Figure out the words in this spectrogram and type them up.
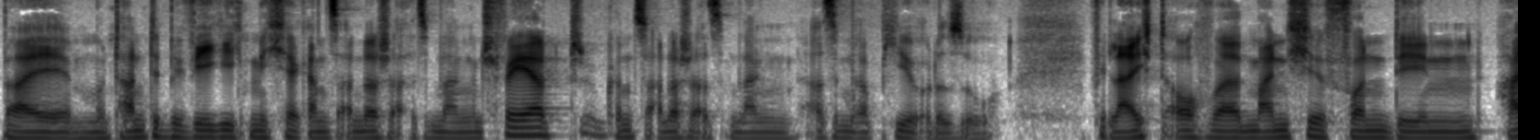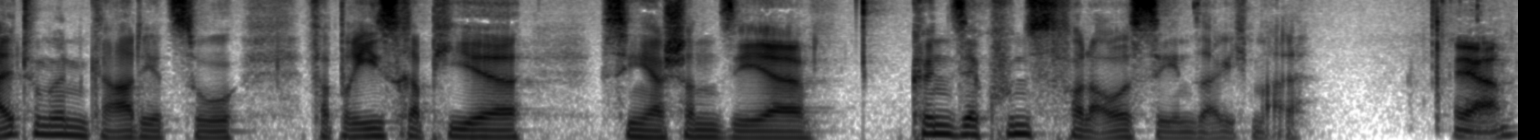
Bei Montante bewege ich mich ja ganz anders als im langen Schwert, ganz anders als im langen, als im Rapier oder so. Vielleicht auch, weil manche von den Haltungen, gerade jetzt so Fabrice Rapier, sind ja schon sehr, können sehr kunstvoll aussehen, sage ich mal. Ja.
